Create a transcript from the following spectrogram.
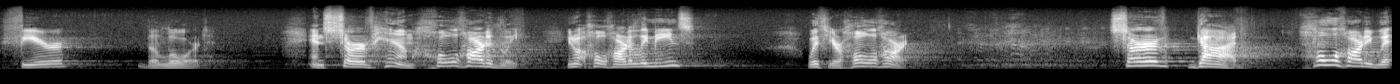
fear the Lord and serve him wholeheartedly. You know what wholeheartedly means? With your whole heart. Serve God wholehearted with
